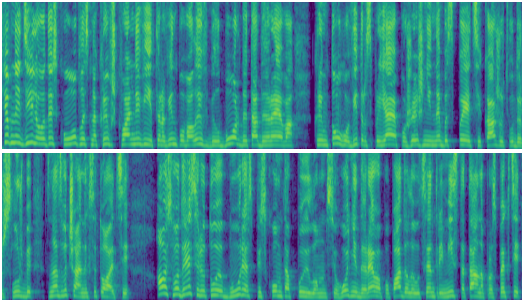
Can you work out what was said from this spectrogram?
Ще в неділю Одеську область накрив шквальний вітер. Він повалив білборди та дерева. Крім того, вітер сприяє пожежній небезпеці, кажуть у держслужбі з надзвичайних ситуацій. А ось в Одесі лютує буря з піском та пилом. Сьогодні дерева попадали у центрі міста та на проспекті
